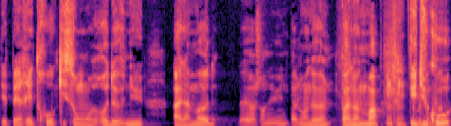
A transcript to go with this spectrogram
des paires rétro qui sont redevenues à la mode. D'ailleurs, j'en ai une pas loin de, pas loin de moi. Ça Et du coup,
